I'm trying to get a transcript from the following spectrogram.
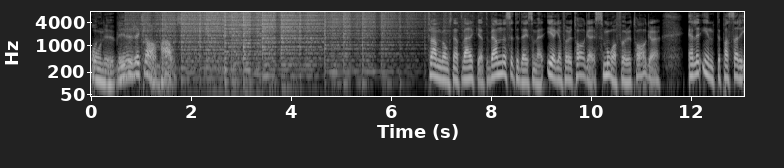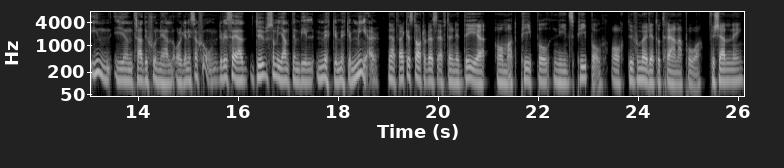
Och, och nu blir det reklampaus. Framgångsnätverket vänder sig till dig som är egenföretagare, småföretagare eller inte passar in i en traditionell organisation. Det vill säga du som egentligen vill mycket, mycket mer. Nätverket startades efter en idé om att people needs people och du får möjlighet att träna på försäljning,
